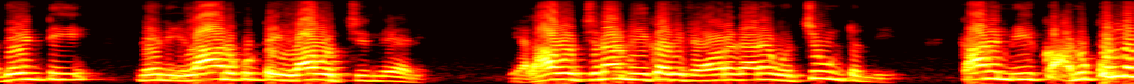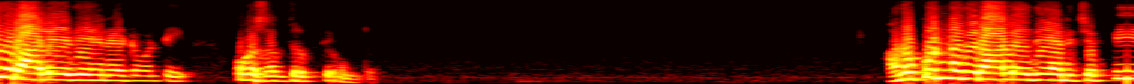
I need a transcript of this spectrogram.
అదేంటి? నేను ఇలా అనుకుంటే ఇలా వచ్చింది అని. ఎలా వచ్చినా మీకు అది ఫేవర్గానే వచ్చి ఉంటుంది. కానీ మీకు అనుకున్నది రాలేదే అనేటువంటి ఒక సంతృప్తి ఉంటుంది. అనుకున్నది రాలేదే అని చెప్పి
